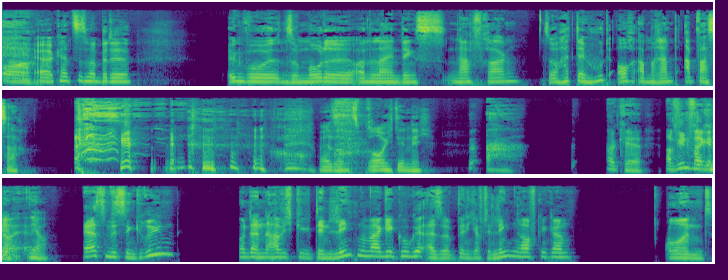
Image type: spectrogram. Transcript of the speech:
oh. Ja, kannst du es mal bitte irgendwo in so Mode-Online-Dings nachfragen? So, hat der Hut auch am Rand Abwasser? Weil sonst brauche ich den nicht. Okay, auf jeden Fall, genau. Ja. erst ein bisschen grün und dann habe ich den linken mal gegoogelt, also bin ich auf den linken raufgegangen und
